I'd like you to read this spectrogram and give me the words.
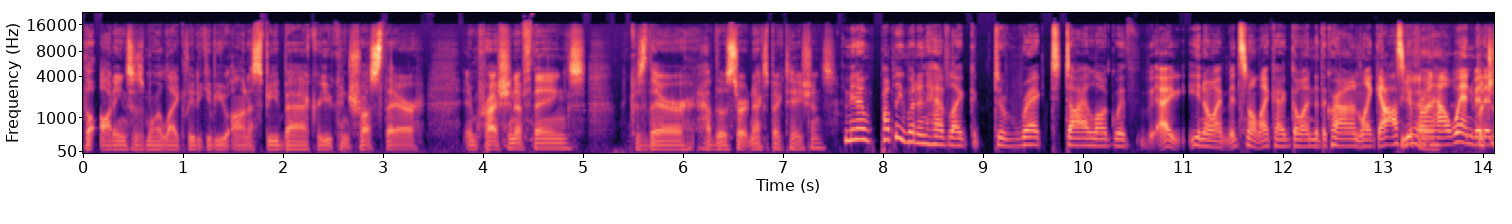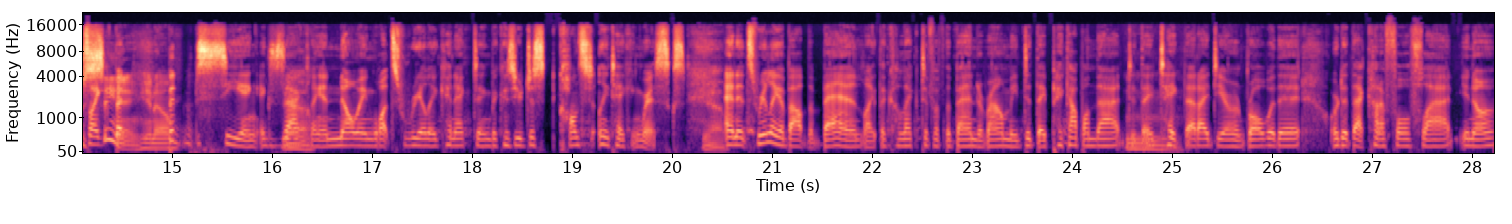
the audience is more likely to give you honest feedback, or you can trust their impression of things because they have those certain expectations? I mean, I probably wouldn't have like direct dialogue with, I, you know, I- it's not like I go into the crowd and like ask Yeah, everyone how it went, but, but it's like, seeing, but, you know? but seeing exactly and knowing what's really connecting because you're just constantly taking risks. Yeah. And it's really about the band, like the collective of the band around me. Did they pick up on that? Did they Mm. take that idea and roll with it? Or did that kind of fall flat, you know?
